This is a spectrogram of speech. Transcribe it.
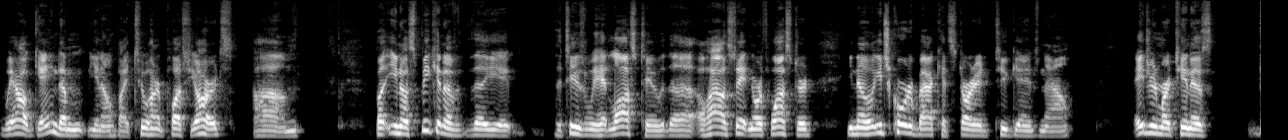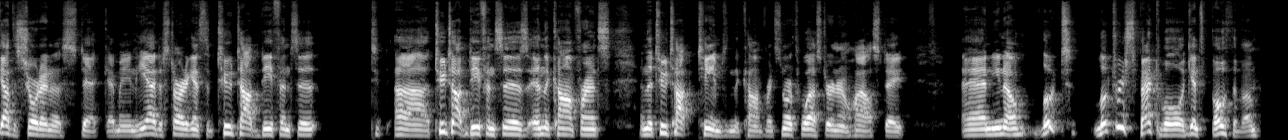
we outgained them, you know, by 200 plus yards. Um, but you know, speaking of the the teams we had lost to, the Ohio State, Northwestern, you know, each quarterback had started two games now. Adrian Martinez got the short end of the stick. I mean, he had to start against the two top defenses, uh, two top defenses in the conference, and the two top teams in the conference, Northwestern and Ohio State. And you know, looked looked respectable against both of them.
